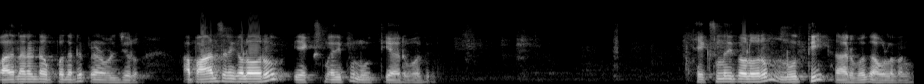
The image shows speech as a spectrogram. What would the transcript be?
பதினாறு ரெண்டு முப்பத்தி ரெண்டு ஒரு ஜீரோ. அப்போ ஆன்சருக்கு எவ்வளோ வரும்? எக்ஸ் மதிப்பு நூற்றி அறுபது. எக்ஸ் மதிப்பு எவ்வளோ வரும்? நூற்றி அறுபது. அவ்வளோதாங்க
